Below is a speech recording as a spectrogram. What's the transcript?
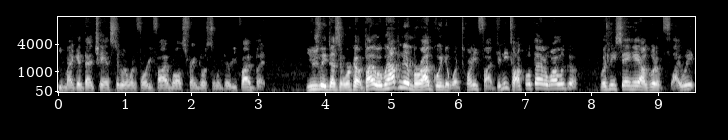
He might get that chance to go to 145 while his friend goes to 135, but usually doesn't work out. By the way, what happened to Merab going to 125? Didn't he talk about that a while ago? Wasn't he saying, "Hey, I'll go to flyweight"?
